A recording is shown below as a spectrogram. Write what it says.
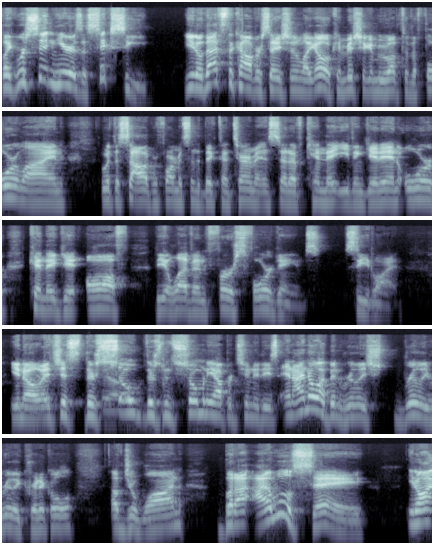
Like we're sitting here as a six seed. You know, that's the conversation. Like, oh, can Michigan move up to the four line with a solid performance in the Big Ten tournament instead of can they even get in or can they get off the 11 first four games seed line? You know, Yeah. it's just there's Yeah. so there's been so many opportunities, and I know I've been really, really, really critical of Juwan, but I, I will say, you know, I,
